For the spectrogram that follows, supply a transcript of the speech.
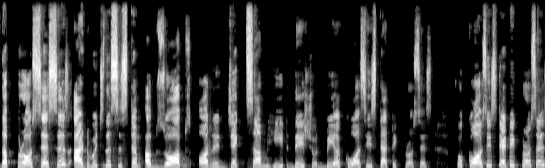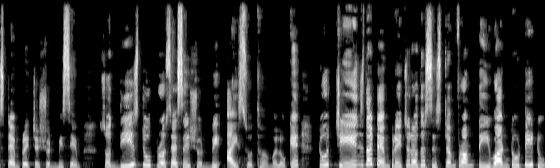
the processes at which the system absorbs or rejects some heat they should be a quasi-static process. For quasi-static process temperature should be same. So these two processes should be isothermal okay? To change the temperature of the system from t1 to t2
